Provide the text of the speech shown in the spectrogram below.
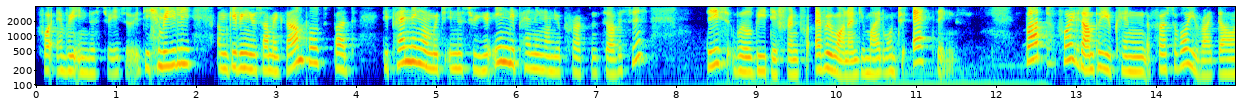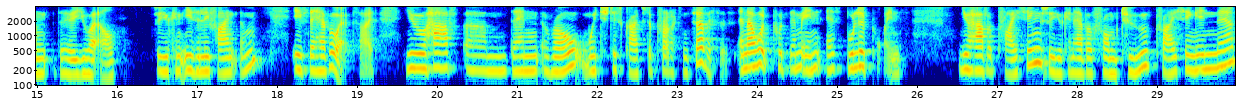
for every industry. So it really, I'm giving you some examples, but depending on which industry you're in, depending on your products and services, this will be different for everyone and you might want to add things. But for example, you can, first of all, you write down the URL so you can easily find them if they have a website. You have um, then a row which describes the product and services, and I would put them in as bullet points. You have a pricing, so you can have a from to pricing in there.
